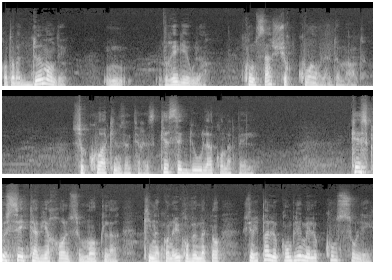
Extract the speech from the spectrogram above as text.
quand on va demander une vraie Géoula, qu'on sache sur quoi on la demande. Sur quoi qui nous intéresse. Qu'est-ce cette Géoula qu'on appelle? Qu'est-ce que c'est Kaviarol, ce manque-là, qu'on a eu, qu'on veut maintenant, je dirais pas le combler, mais le consoler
